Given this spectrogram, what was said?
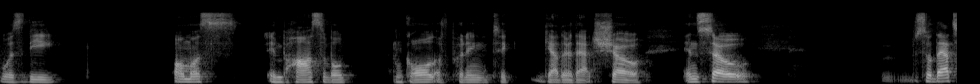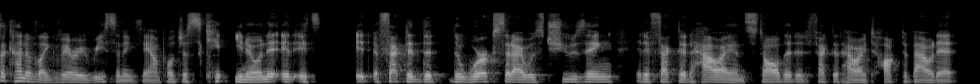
was the almost impossible goal of putting together that show. And so, so that's a kind of like very recent example. Just you know, and it, it it's it affected the the works that I was choosing. It affected how I installed it. It affected how I talked about it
